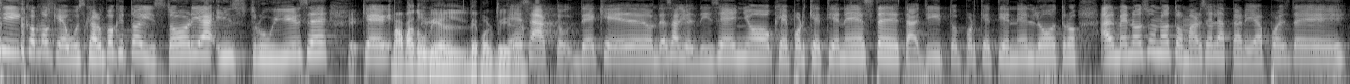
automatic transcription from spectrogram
sí como que buscar un poquito de historia, instruirse, Eh, que Va para tu piel de por vida. Exacto, de que de dónde salió el diseño, que por qué tiene este detallito, por qué tiene el otro. Al menos uno tomarse la tarea pues de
